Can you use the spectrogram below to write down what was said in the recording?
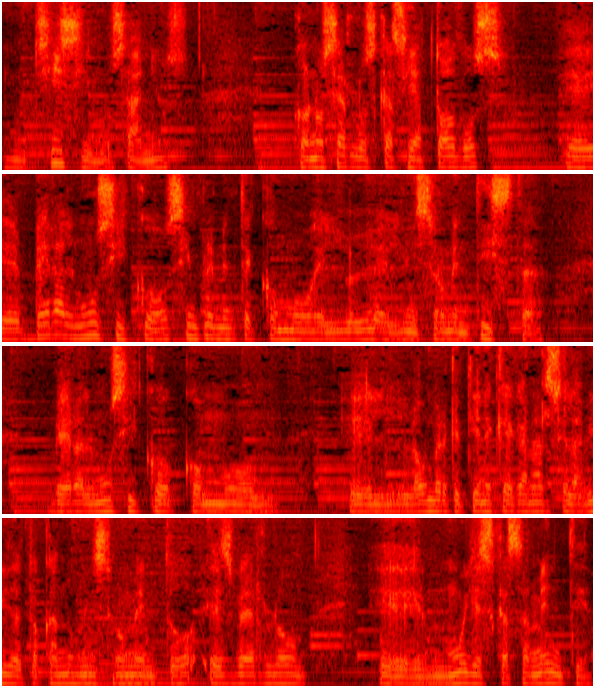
muchísimos años conocerlos casi a todos, eh, ver al músico simplemente como el, instrumentista, ver al músico como el hombre que tiene que ganarse la vida tocando un instrumento, es verlo eh, muy escasamente,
